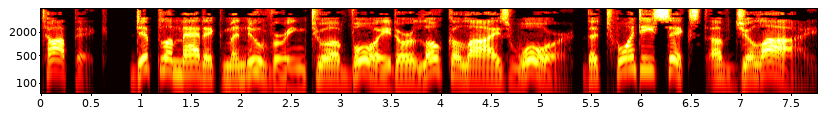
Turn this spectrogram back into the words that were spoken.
Topic: Diplomatic maneuvering to avoid or localize war. The 26th of July.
